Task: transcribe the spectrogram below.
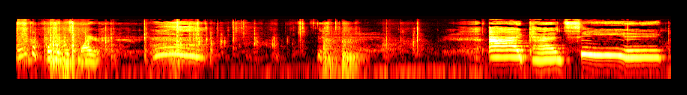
What's the point of this wire? I can see. it.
